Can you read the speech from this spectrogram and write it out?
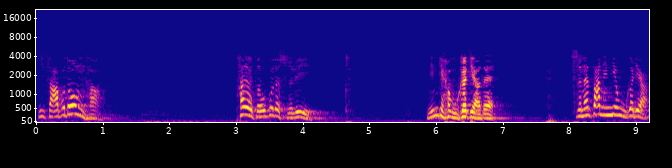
你砸不动它，它有足够的实力，零点五个点的，只能砸零点五个点，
